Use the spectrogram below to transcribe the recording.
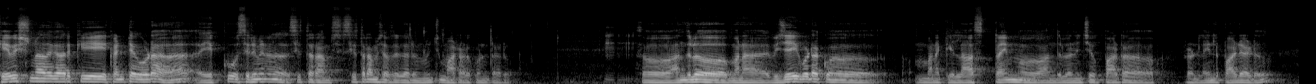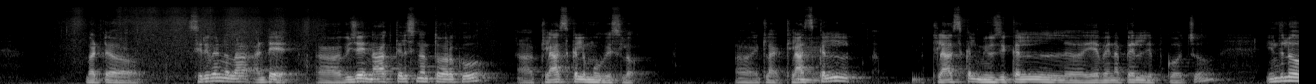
కే. విశ్వనాథ్ గారికి కంటే కూడా ఎక్కువ సిరిమిన సీతారాం సీతారామ శాస్త్రి గారి గురించి మాట్లాడుకుంటారు. సో అందులో మన విజయ్ కూడా మనకి లాస్ట్ టైం అందులో నుంచి పాట రెండు లైన్లు పాడాడు. బట్ సిరివెన్నెల అంటే విజయ్ నాకు తెలిసినంత వరకు క్లాసికల్ మూవీస్లో ఇట్లా క్లాసికల్ క్లాసికల్ మ్యూజికల్ ఏవైనా పేర్లు చెప్పుకోవచ్చు. ఇందులో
